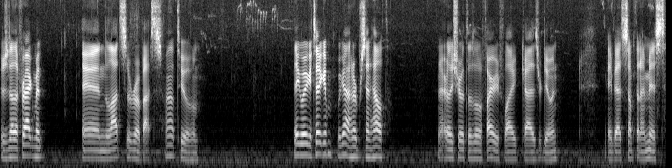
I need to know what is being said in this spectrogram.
There's another fragment. And lots of robots. Well, two of them. Think we could take him? We got 100% health. Not really sure what those little fiery fly guys are doing. Maybe that's something I missed.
